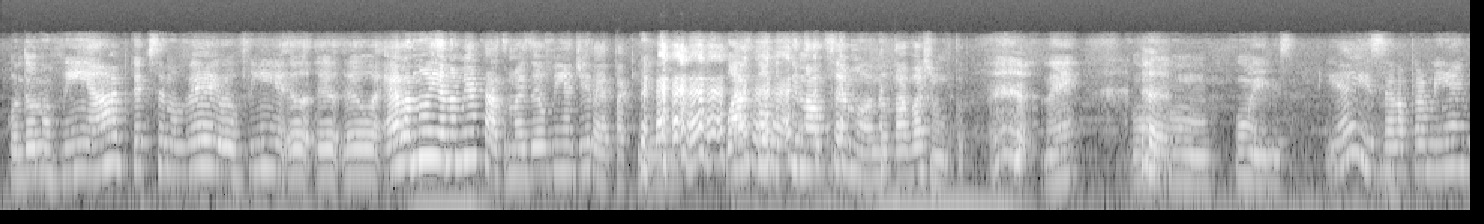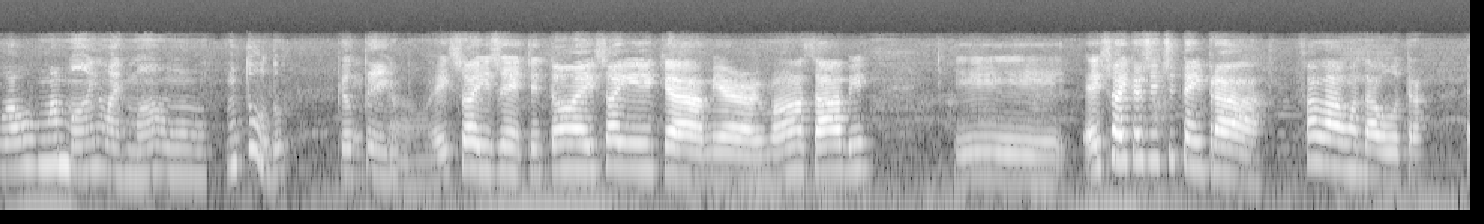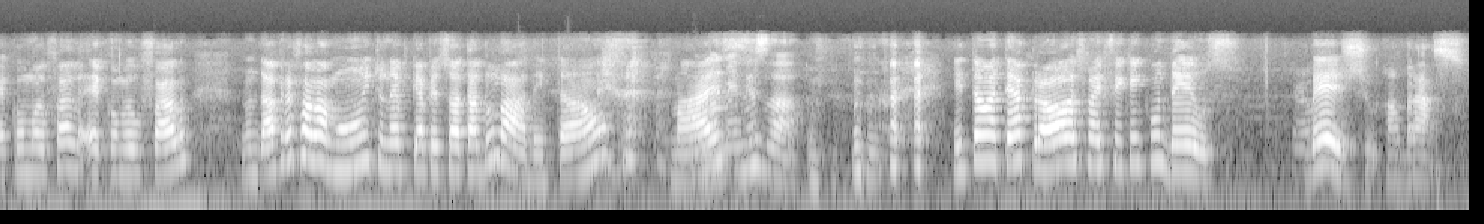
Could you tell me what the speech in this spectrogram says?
Quando eu não vinha, ah, por que, que você não veio? Eu vinha, eu, eu, eu, ela não ia na minha casa, mas eu vinha direto aqui. né? Quase todo final de semana eu tava junto, né? Com, com, com eles. E é isso, ela pra mim é igual uma mãe, uma irmã, um, um tudo que eu tenho. Então, é isso aí, gente. Então é isso aí que a minha irmã sabe. E é isso aí que a gente tem pra falar uma da outra. É como eu falo, é como eu falo, não dá pra falar muito, né? Porque a pessoa tá do lado. Então, mas Vamos amenizar. então até a próxima e fiquem com Deus. Beijo. Abraço.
